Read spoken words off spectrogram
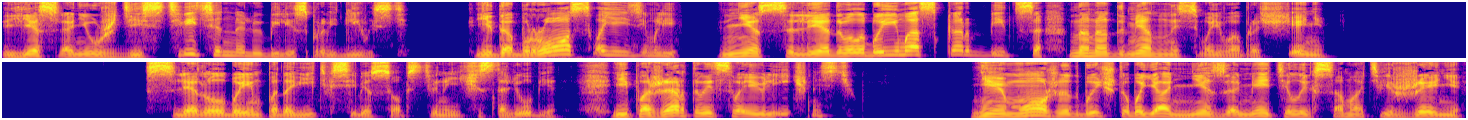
Если они уж действительно любили справедливость и добро своей земли, не следовало бы им оскорбиться на надменность моего обращения. Следовало бы им подавить в себе собственное честолюбие и пожертвовать своей личностью. Не может быть, чтобы я не заметил их самоотвержения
